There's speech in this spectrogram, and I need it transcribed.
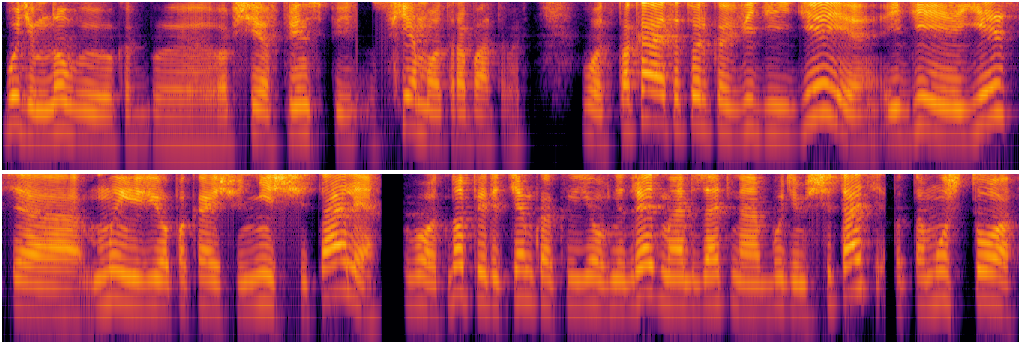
будем новую, как бы, вообще, в принципе, схему отрабатывать. Вот. Пока это только в виде идеи, идея есть, мы ее пока еще не считали, вот. Но перед тем, как ее внедрять, мы обязательно будем считать, потому что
